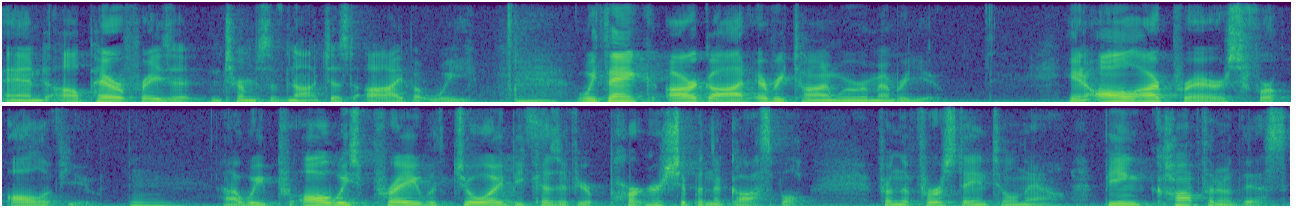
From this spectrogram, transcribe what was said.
and I'll paraphrase it in terms of not just I, but we. We thank our God every time we remember you. In all our prayers for all of you. Uh, we pr- always pray with joy because of your partnership in the gospel from the first day until now, being confident of this,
